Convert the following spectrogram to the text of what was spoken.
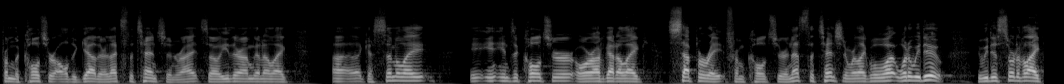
from the culture altogether. That's the tension, right? So either I'm going to like, uh, like assimilate into culture or I've got to like separate from culture. And that's the tension. We're like, well, what, what do we do? Do we just sort of like,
